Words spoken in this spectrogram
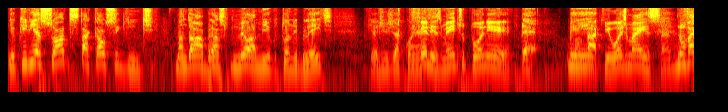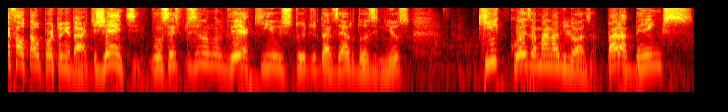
Eu queria só destacar o seguinte, mandar um abraço pro meu amigo Tony Blade, que a gente já conhece. Felizmente o Tony é, não está aqui hoje, mas não vai faltar oportunidade. Gente, vocês precisam ver aqui o estúdio da 012 News. Que coisa maravilhosa. Parabéns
